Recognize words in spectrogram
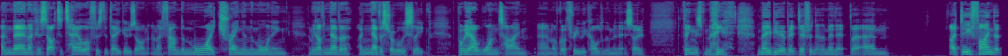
and then I can start to tail off as the day goes on. And I found the more I train in the morning, I mean, I've never, I never struggle with sleep. I probably had one time. Um, I've got a three week old at the minute, so things may maybe are a bit different in a minute. But um, I do find that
